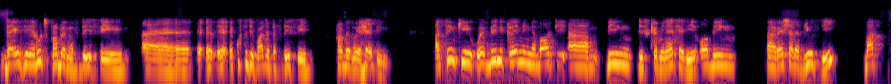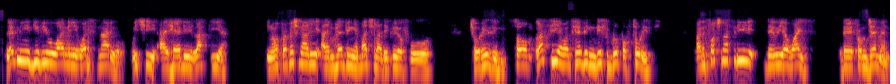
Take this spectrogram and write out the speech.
there is a root problem of this, uh, uh, a, a, a causative of this uh, problem we're having. I think we've been claiming about um, being discriminated or being uh, racially abused, but let me give you one one scenario which I had last year. You know, professionally, I'm having a bachelor degree of uh, tourism. So last year I was having this group of tourists. Unfortunately, they were white. They're from Germany.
